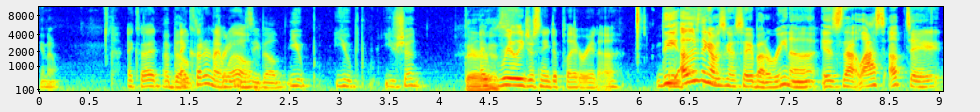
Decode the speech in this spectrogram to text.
You know, I could. a build. I could and I will. Easy build. You you you should. There I it is. really just need to play Arena. The other thing I was gonna say about arena is that last update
